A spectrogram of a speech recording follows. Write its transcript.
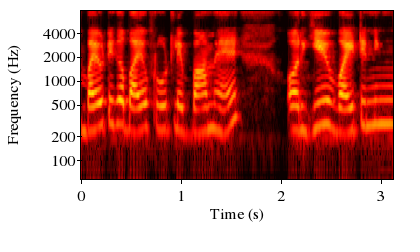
Biotique bio fruit lip balm है, और ये वाइटनिंग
